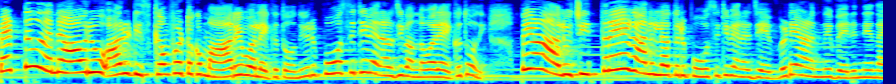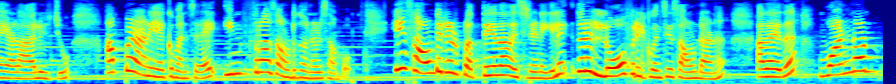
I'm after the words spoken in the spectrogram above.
പെട്ടെന്ന് തന്നെ ആ ഒരു ആ ഒരു ഡിസ്കംഫർട്ടൊക്കെ മാറിയ പോലെയൊക്കെ തോന്നി. ഒരു പോസിറ്റീവ് എനർജി വന്ന പോലെയൊക്കെ തോന്നി. അപ്പോൾ ഇയാൾ ആലോചിച്ചു ഇത്രേ കാലമില്ലാത്തൊരു പോസിറ്റീവ് എനർജി എവിടെയാണെന്ന് വരുന്നതെന്ന് അയാൾ ആലോചിച്ചു. അപ്പോഴാണ് ഇയാൾക്ക് മനസ്സിലായി ഇൻഫ്രാ സൗണ്ട് എന്ന് പറഞ്ഞൊരു സംഭവം. ഈ സൗണ്ടിന്റെ ഒരു പ്രത്യേകത എന്ന് വെച്ചിട്ടുണ്ടെങ്കിൽ ഇതൊരു ലോ ഫ്രീക്വൻസി സൗണ്ട് ആണ്. അതായത് one naught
